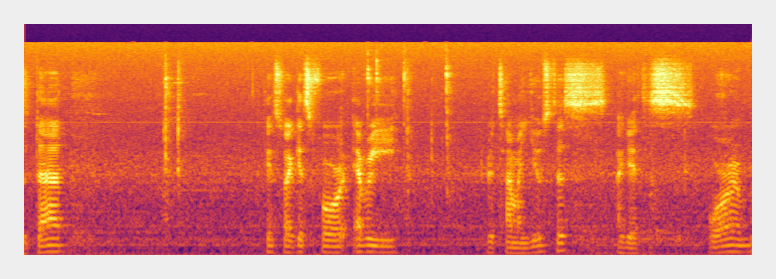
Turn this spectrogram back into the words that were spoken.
or that. Okay, so I guess for every every time I use this, I get this orb.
